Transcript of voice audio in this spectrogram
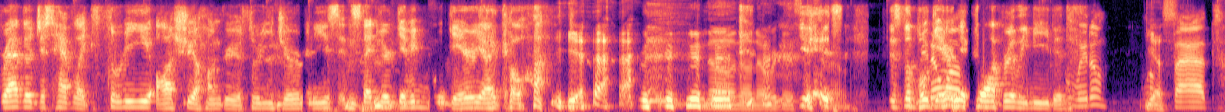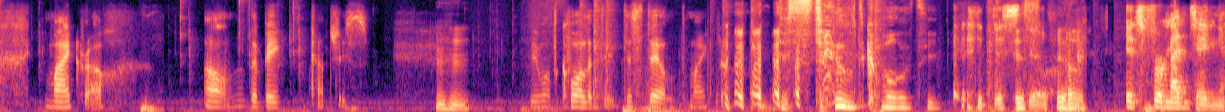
rather just have like three Austria-Hungary or three Germanys. Instead, you're giving Bulgaria a co-op. yeah. No, no, no. We're gonna. switch Yes. Around. Is the You know co-op really needed? We don't want Yes. bad micro on the big countries. Mhm. We want quality distilled micro. Distilled quality. Distilled. It's fermenting.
